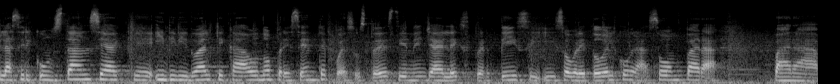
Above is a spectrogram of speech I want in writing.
la circunstancia que, individual que cada uno presente, pues ustedes tienen ya el expertise y, sobre todo el corazón para, para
